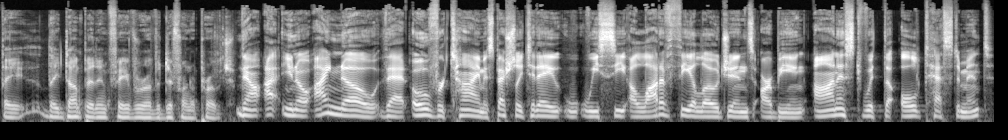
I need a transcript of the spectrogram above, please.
they they dump it in favor of a different approach. Now, I, you know, I know that over time, especially today, we see a lot of theologians are being honest with the Old Testament.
